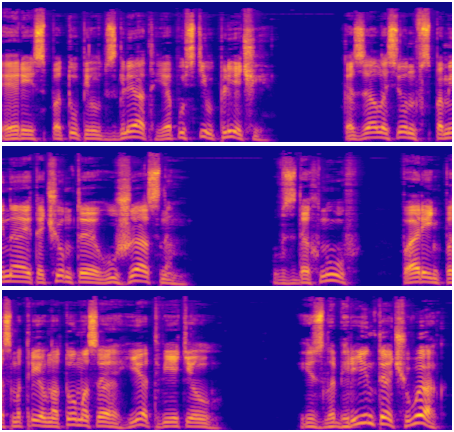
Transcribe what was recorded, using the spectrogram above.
Эрис потупил взгляд и опустил плечи. Казалось, он вспоминает о чем-то ужасном. Вздохнув, парень посмотрел на Томаса и ответил. «Из лабиринта, чувак,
